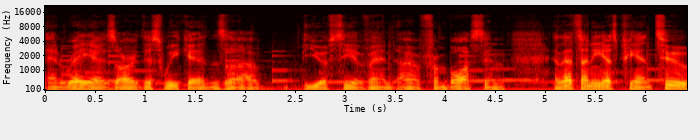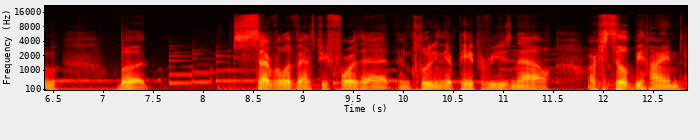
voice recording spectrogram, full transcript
and Reyes are this weekend's uh, UFC event uh, from Boston, and that's on ESPN two. But several events before that, including their pay per views now, are still behind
